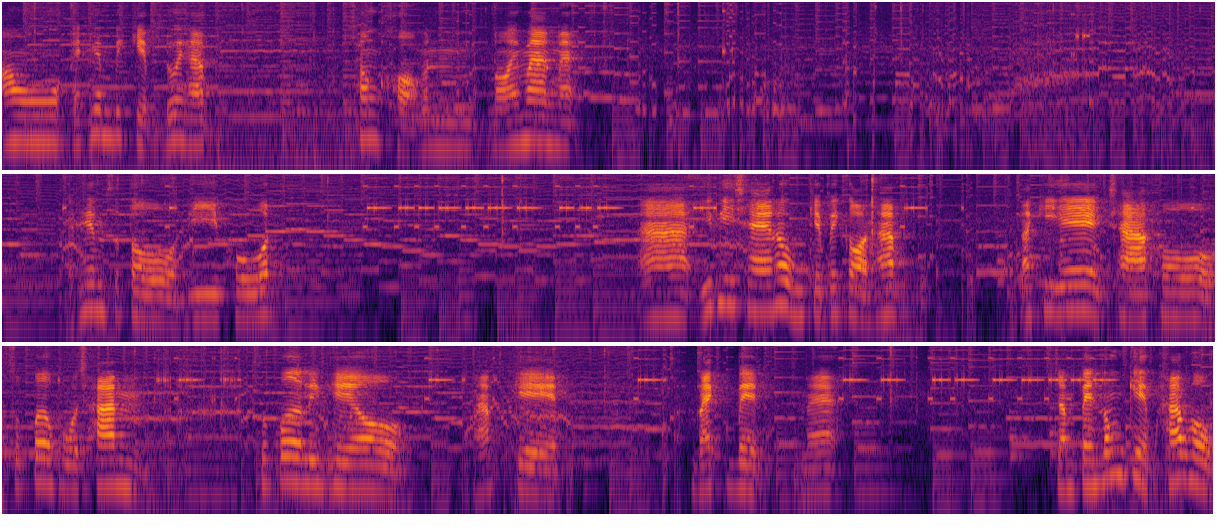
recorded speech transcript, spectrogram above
เอาไอเทมไปเก็บด้วยครับ ช่องของมันน้อยมากนะไอเทมสโตร์ดีโพสอ่า EP แชร์ครับผมเก็บไปก่อนครับลัคกี้เอ็กชาโคซูเปอร์โพชั่นซูเปอร์รีเพลอัปเกรดแบ็กเบดนะจำเป็นต้องเก็บครับผม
